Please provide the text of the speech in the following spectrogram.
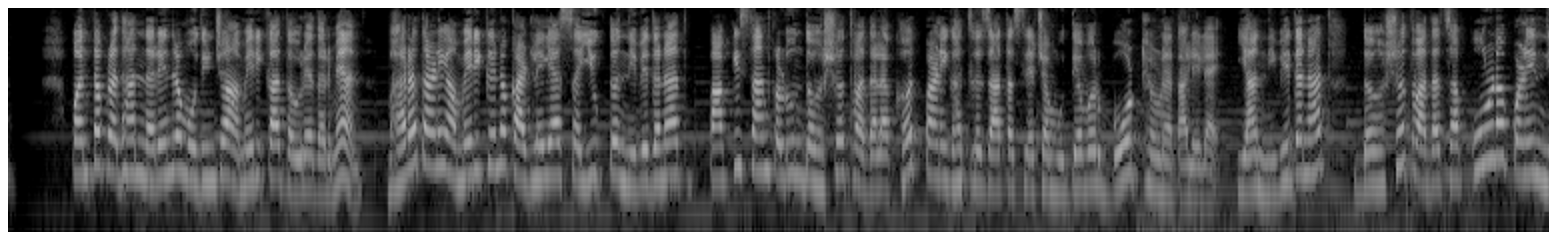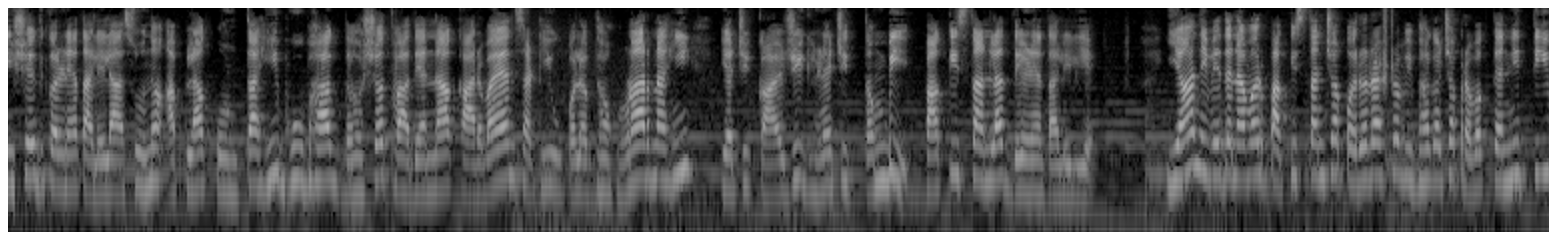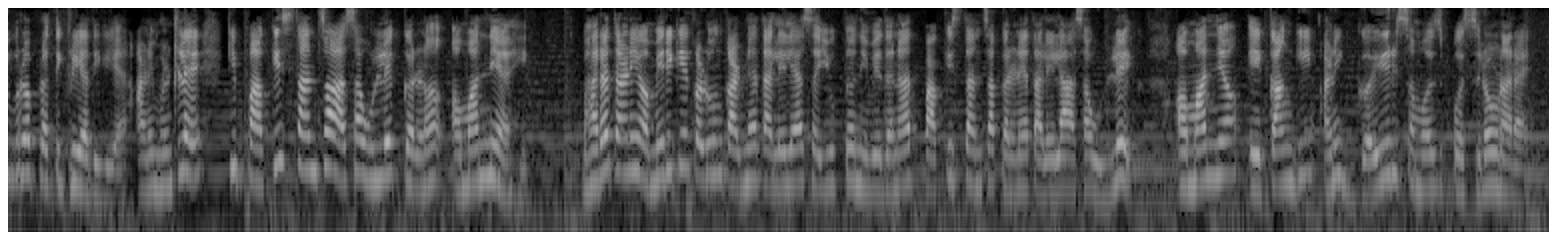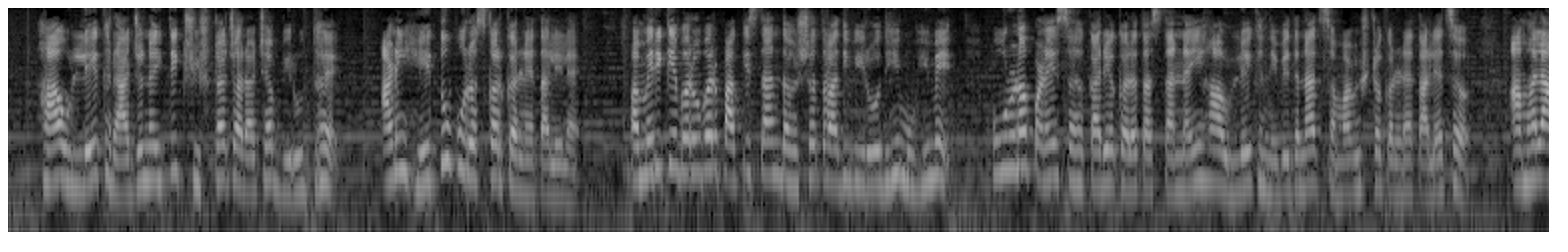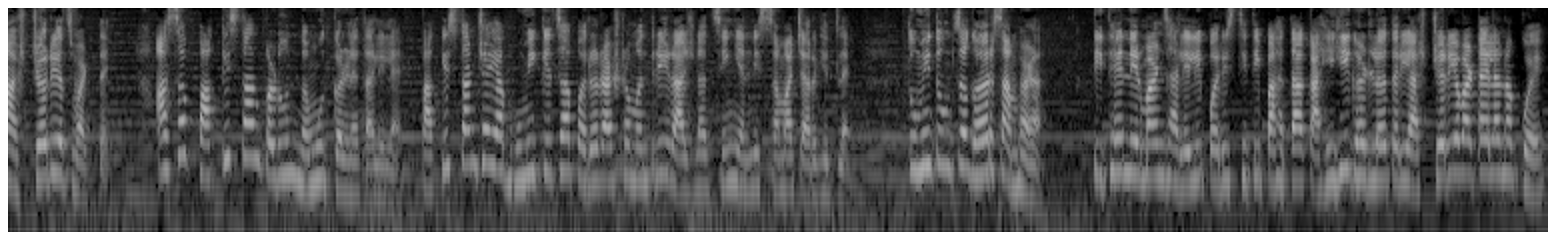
पंतप्रधान नरेंद्र मोदींच्या अमेरिका दौऱ्यादरम्यान भारत आणि अमेरिकेनं काढलेल्या संयुक्त निवेदनात पाकिस्तानकडून दहशतवादाला खत पाणी घातलं जात असल्याच्या मुद्द्यावर बोट ठेवण्यात आलेला आहे. या निवेदनात दहशतवादाचा पूर्णपणे निषेध करण्यात आलेला असून आपला कोणताही भूभाग दहशतवाद्यांना कारवायांसाठी उपलब्ध होणार नाही याची काळजी घेण्याची तंबी पाकिस्तानला देण्यात आलेली आहे. या निवेदनावर पाकिस्तानच्या परराष्ट्र विभागाच्या प्रवक्त्यांनी तीव्र प्रतिक्रिया दिली आहे आणि म्हटलंय की पाकिस्तानचा असा उल्लेख करणं अमान्य आहे. भारत आणि अमेरिकेकडून काढण्यात आलेल्या संयुक्त निवेदनात पाकिस्तानचा करण्यात आलेला असा उल्लेख अमान्य एकांगी आणि गैरसमज पसरवणार आहे. हा उल्लेख राजनैतिक शिष्टाचाराच्या विरुद्ध आहे आणि हेतू पुरस्कार करण्यात आलेला आहे. अमेरिकेबरोबर पाकिस्तान दहशतवादी विरोधी मोहिमेत पूर्णपणे सहकार्य करत असतानाही हा उल्लेख निवेदनात समाविष्ट करण्यात आल्याचं आम्हाला आश्चर्यच वाटतंय. असं पाकिस्तानकडून नमूद करण्यात आलेलं आहे. पाकिस्तानच्या या भूमिकेचा परराष्ट्र मंत्री राजनाथ सिंग यांनी समाचार घेतलाय. तुम्ही तुमचं घर सांभाळा. तिथे निर्माण झालेली परिस्थिती पाहता काहीही घडलं तरी आश्चर्य वाटायला नकोय.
